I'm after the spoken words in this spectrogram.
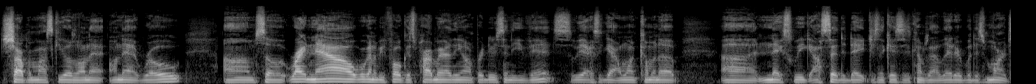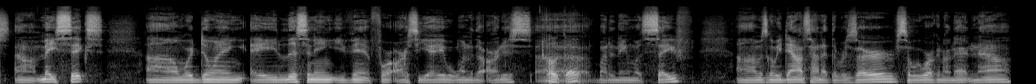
sharpen my skills on that on that road. Um, so right now we're going to be focused primarily on producing events. We actually got one coming up uh, next week. I'll set the date just in case it comes out later, but it's March um, May 6th. Um, we're doing a listening event for RCA with one of the artists uh, Oh, by the name of Safe. Um, it's going to be downtown at the Reserve, so we're working on that now.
